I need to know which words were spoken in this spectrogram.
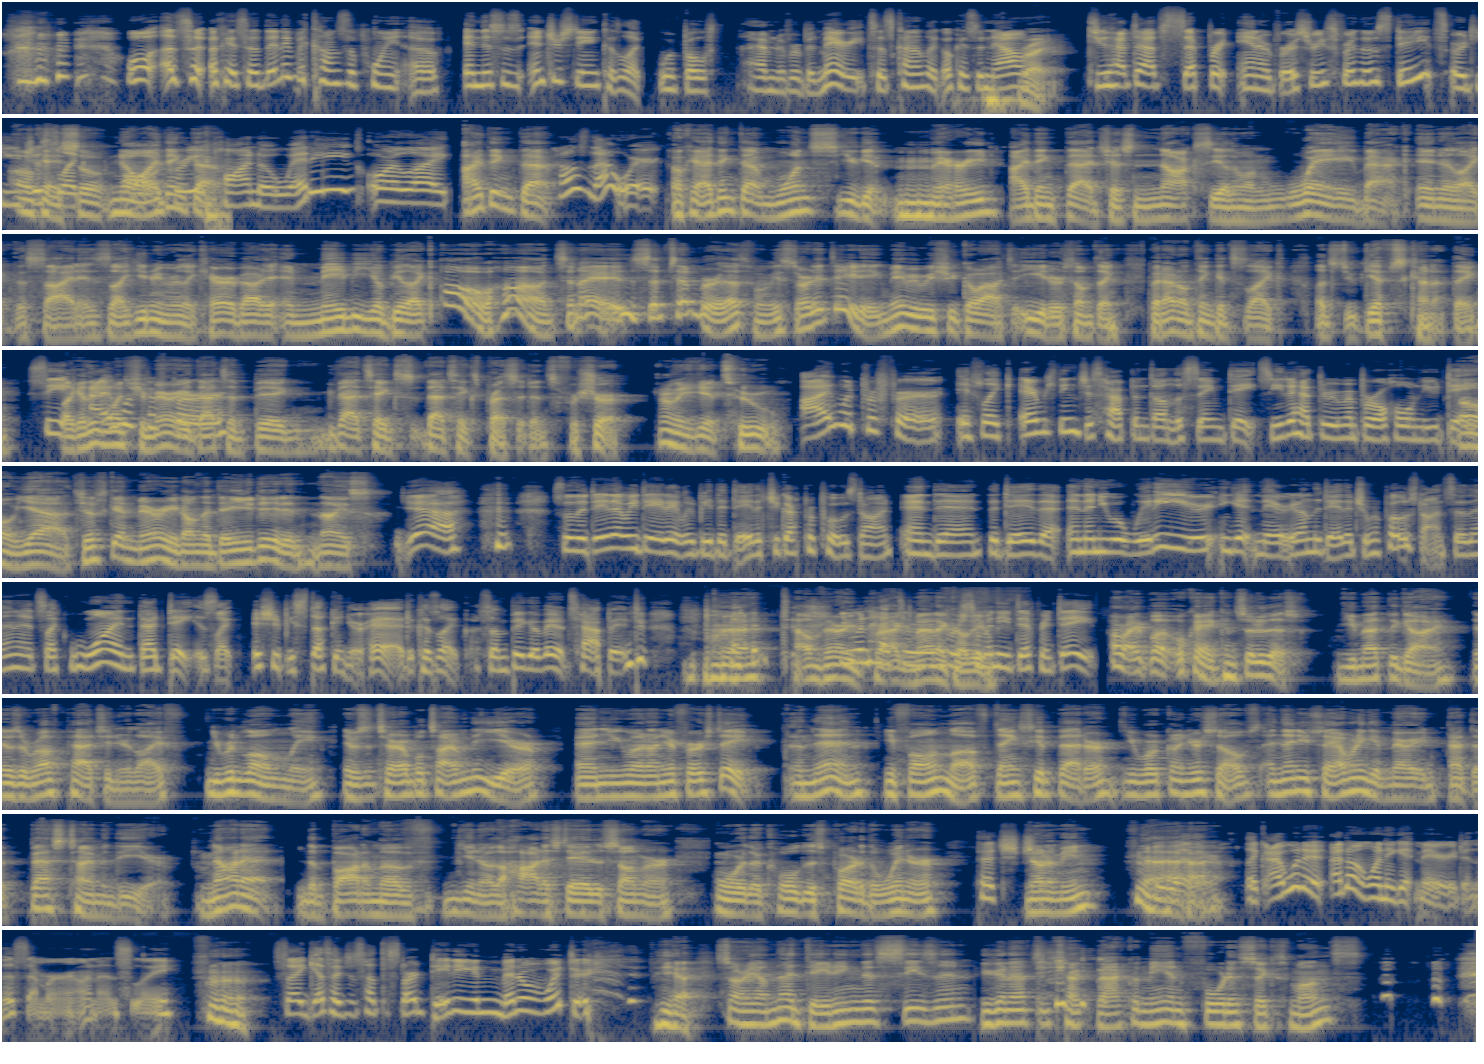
well, uh, so, okay, so then it becomes the point of, and this is interesting because like we're both have never been married, so it's kind of like okay, so now right. Do you have to have separate anniversaries for those dates, or do you Okay, just like so, no, all I think agree that- upon a wedding, or like I think that how does that work? Okay, I think that once you get married, I think that just knocks the other one way back into like the side. It's like you don't even really care about it, and maybe you'll be like, "Oh, huh, tonight is September. That's when we started dating. Maybe we should go out to eat or something." But I don't think it's like let's do gifts kind of thing. See, Like I think would once you're married, that's a big that takes that takes precedence for sure. I don't think you get two. I would prefer if like everything just happened on the same date, so you didn't have to remember a whole new date. Oh yeah, just get married on the day you dated. Nice. Yeah. so the day that we dated would be the day that you got proposed on, and then the day that, and then you would wait a year and get married on the day that you proposed on. So then it's like one that date is like it should be stuck in your head because like some big events happened. But How very you wouldn't have to pragmatic remember so many different dates. All right, but okay, consider this. You met the guy. It was a rough patch in your life. You were lonely. It was a terrible time of the year. And you went on your first date. And then you fall in love. Things get better. You work on yourselves. And then you say, I want to get married at the best time of the year. Not at the bottom of, you know, the hottest day of the summer or the coldest part of the winter. That's true. You know what I mean? The weather. Like I wouldn't. I don't want to get married in the summer, honestly. So I guess I just have to start dating in the middle of winter. yeah. Sorry, I'm not dating this season. You're gonna have to check back with me in four to six months.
